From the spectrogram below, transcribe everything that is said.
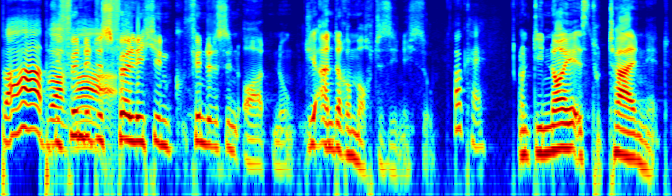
Barbara. Sie findet es völlig in, findet es in Ordnung. Die andere mochte sie nicht so. Okay. Und die neue ist total nett.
